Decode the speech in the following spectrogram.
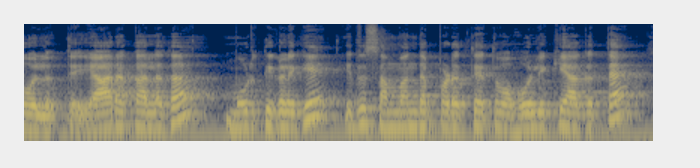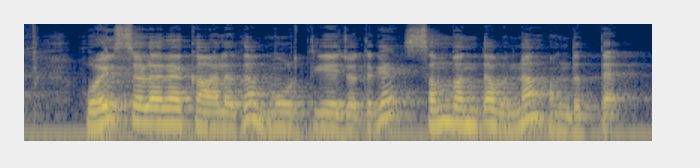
ಹೋಲುತ್ತೆ. ಯಾರ ಕಾಲದ ಮೂರ್ತಿಗಳಿಗೆ ಇದು ಸಂಬಂಧಪಡುತ್ತೆ ಅಥವಾ ಹೋಲಿಕೆ ಆಗುತ್ತೆ? ಹೊಯ್ಸಳರ ಕಾಲದ ಮೂರ್ತಿಯ ಜೊತೆಗೆ ಸಂಬಂಧವನ್ನು ಹೊಂದುತ್ತೆ.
